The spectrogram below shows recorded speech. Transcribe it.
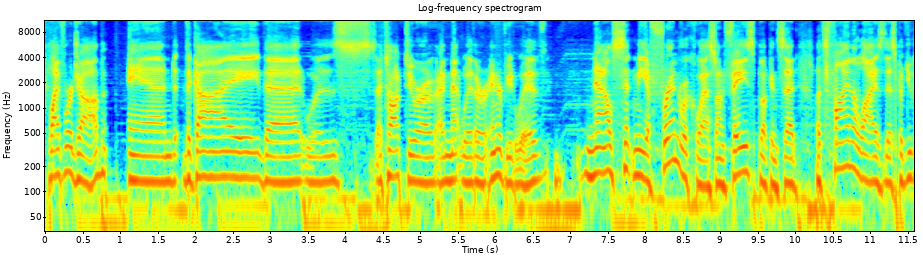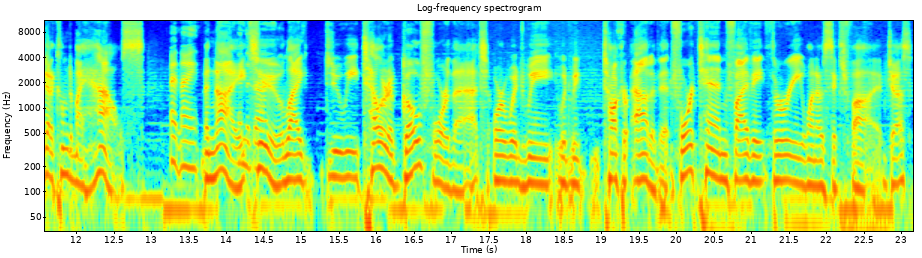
applied for a job, and the guy that was I talked to or I met with or interviewed with now sent me a friend request on Facebook and said, "Let's finalize this, but you got to come to my house At night. at In night the too." Like, do we tell her to go for that, or would we would we talk her out of it? 410-583-1065. Jess.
